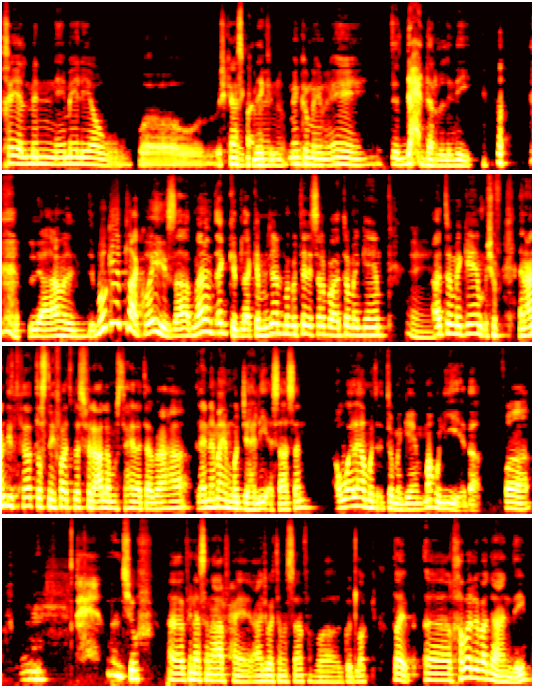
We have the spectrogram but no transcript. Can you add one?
تخيل من إيميليا و و- كان اسمها ذيك؟ ميغومين. إيه الدحدر اللي ذي. اللي عمل ممكن يطلع كويس آه، ما أنا متأكد لكن مجرد ما قلت لي سالفه otome game. إيه. otome game شوف أنا عندي ثلاث تصنيفات بس في العالم مستحيل أتابعها لأنها ما هي موجهة لي أساسا. أولها أتومي جيم ما هو لي ذا ف نشوف. آه في ناس أنا عارف عجبتهم السالفة فجود لك طيب آه الخبر اللي بعده عندي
